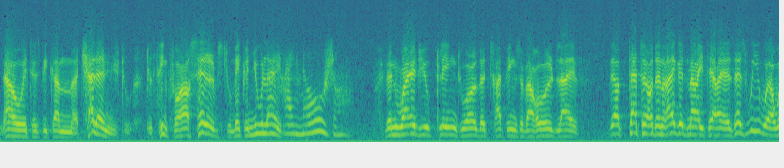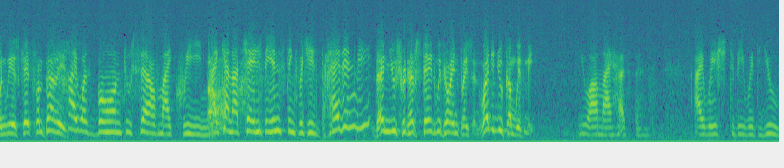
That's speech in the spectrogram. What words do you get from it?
Now it has become a challenge to, to think for ourselves, to make a new life. I know, Jean. Then why do you cling to all the trappings of our old life? They're tattered and ragged, Marie-Therese, as we were when we escaped from Paris. I was born to serve my queen. I Ah. cannot change the instinct which is bred in me. Then you should have stayed with her in prison. Why did you come with me? You are my husband. I wish to be with you.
